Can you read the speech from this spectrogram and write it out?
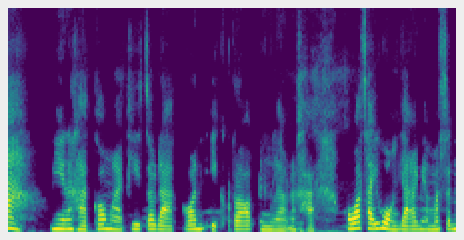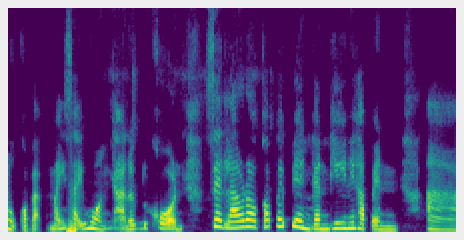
อะ นี่นะคะ ก็มาที่เจ้าดากอนอีกรอบหนึ่งแล้วนะคะ เพราะว่าใช้ห่วงยางเนี่ยมันสนุกกว่าแบบไม่ใช้ห่วงยางนะทุกคน เสร็จแล้วเราก็ไปเปลี่ยนกันที่นี่ค่ะเป็นอ่า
